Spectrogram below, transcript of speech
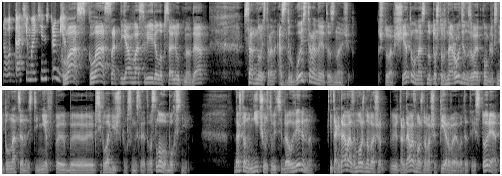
Ну вот дать ему эти инструменты. Класс, класс, я в вас верил абсолютно, да? С одной стороны. А с другой стороны это значит, что вообще-то у нас, ну, то, что в народе называют комплекс неполноценности, не в э, психологическом смысле этого слова, бог с ним. Да, что он не чувствует себя уверенно. И тогда, возможно, ваша, тогда, возможно, ваша первая вот эта история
